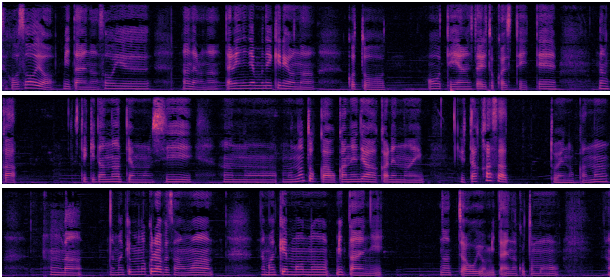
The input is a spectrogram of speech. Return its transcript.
過ごそうよみたいなそういうなんだろうな誰にでもできるようなことを提案したりとかしていてなんか素敵だなって思うしあの物とかお金では測れない豊かさというのかな、うん、まあ怠け者クラブさんは怠け者みたいになっちゃおうよみたいなこともあ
